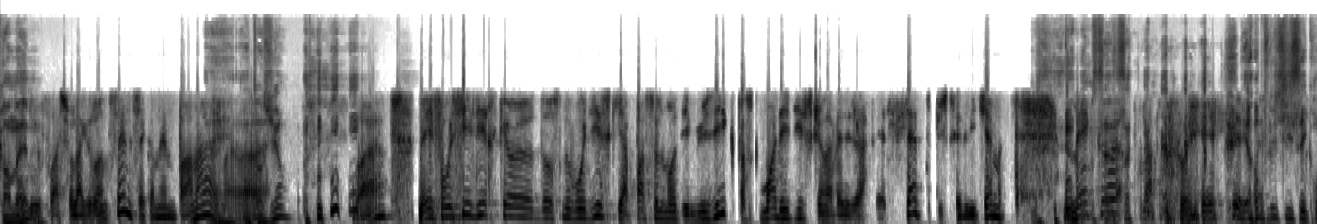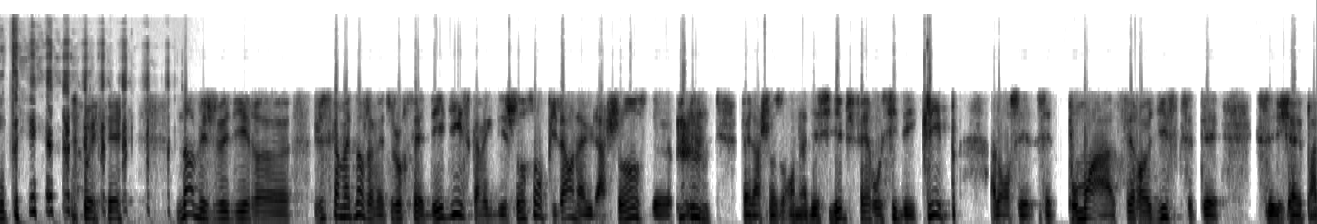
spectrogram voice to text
Quand même. deux fois sur la grande scène, c'est quand même pas mal. Eh, Euh, attention. Ouais. Mais il faut aussi dire que dans ce nouveau disque, il n'y a pas seulement des musiques, parce que moi, des disques, j'en avais déjà fait sept, puisque c'est le huitième. Mais que. Ça, ça- Oui. Et en plus, il s'est compté. Oui. Non, mais je veux dire, euh, jusqu'à maintenant, j'avais toujours fait des disques avec des chansons. Puis là, on a eu la chance de. enfin, la chance, on a décidé de faire aussi des clips. Alors, c'est, pour moi, faire un disque, c'était. j'avais pas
